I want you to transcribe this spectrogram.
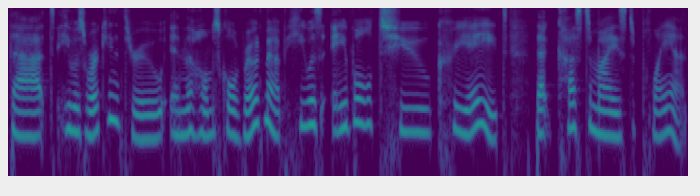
that he was working through in the homeschool roadmap, he was able to create that customized plan.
